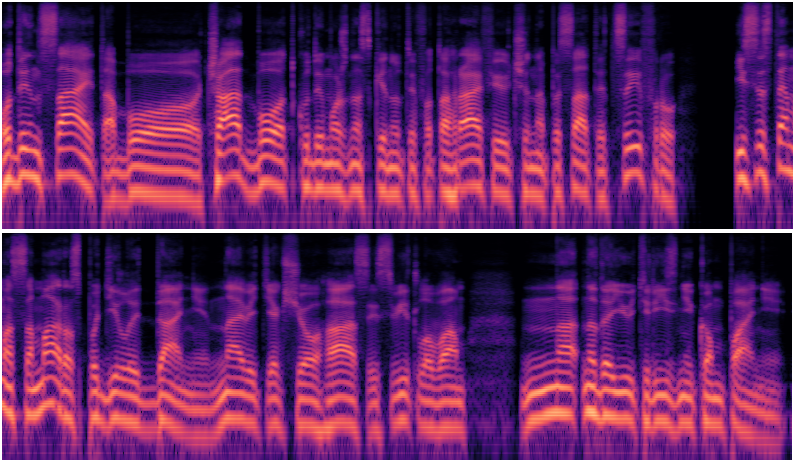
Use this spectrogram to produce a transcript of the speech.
Один сайт або чат-бот, куди можна скинути фотографію чи написати цифру, і система сама розподілить дані, навіть якщо газ і світло вам на надають різні компанії.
